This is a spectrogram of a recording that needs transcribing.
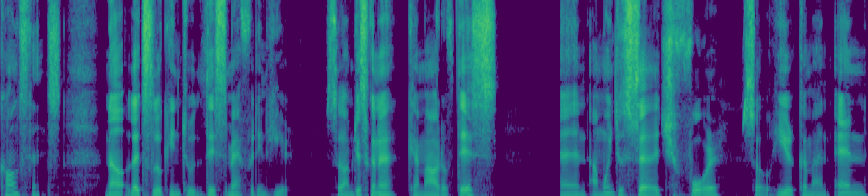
constants. Now let's look into this method in here. So I'm just gonna come out of this and I'm going to search for, so here command N,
